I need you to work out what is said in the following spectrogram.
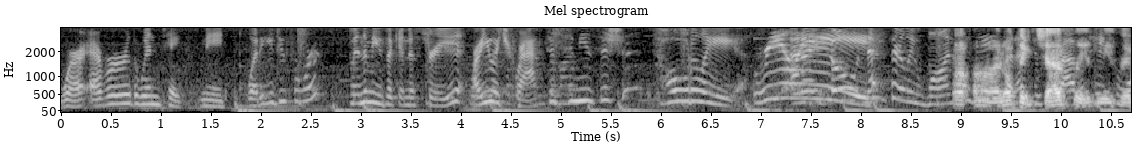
wherever the wind takes me. What do you do for work? I'm in the music industry. Are you attracted to musicians? Totally. Really? And I don't necessarily want to Uh-uh, be, I don't think just Chad plays music.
